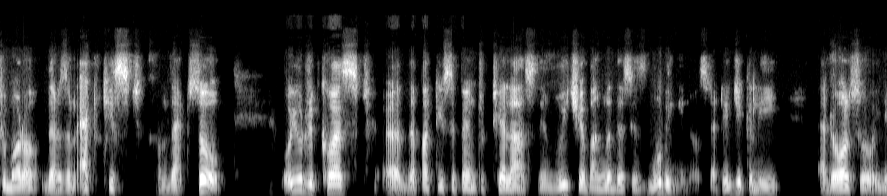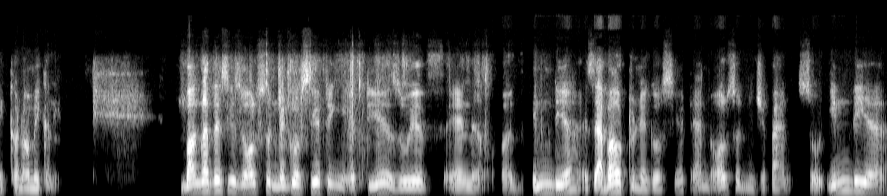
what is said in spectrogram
tomorrow there is an actist on that. So we would request uh, the participant to tell us in which way Bangladesh is moving, you know, strategically and also in economically. Bangladesh is also negotiating FTAs with in, uh, India, is about to negotiate, and also in Japan. So India,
